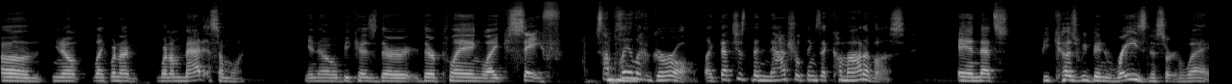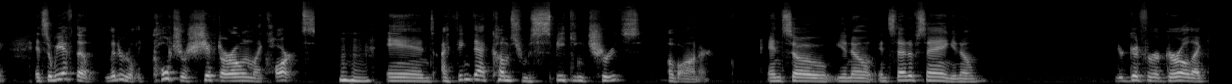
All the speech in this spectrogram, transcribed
um you know like when i when i'm mad at someone you know because they're they're playing like safe. Stop playing Mhm. like a girl. Like that's just the natural things that come out of us. And that's because we've been raised in a certain way. And so we have to literally culture shift our own like hearts Mhm. and I think that comes from speaking truths of honor. And so, you know, instead of saying, you know, you're good for a girl, like,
